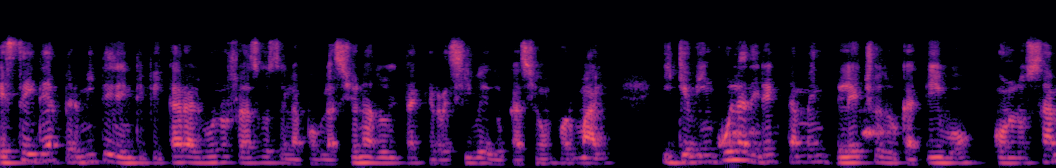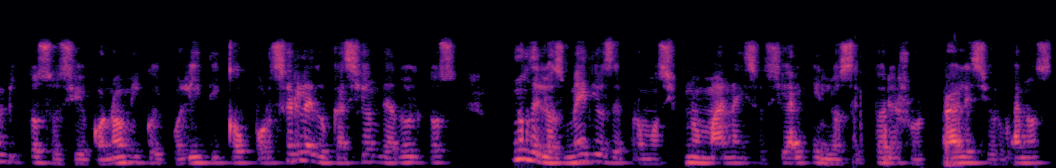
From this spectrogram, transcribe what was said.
Esta idea permite identificar algunos rasgos de la población adulta que recibe educación formal y que vincula directamente el hecho educativo con los ámbitos socioeconómico y político por ser la educación de adultos uno de los medios de promoción humana y social en los sectores rurales y urbanos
